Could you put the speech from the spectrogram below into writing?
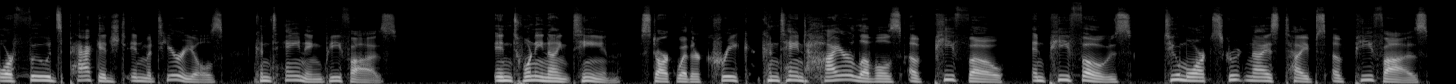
or foods packaged in materials containing PFAS. In 2019, Starkweather Creek contained higher levels of PFOA and PFOS, two more scrutinized types of PFAS,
